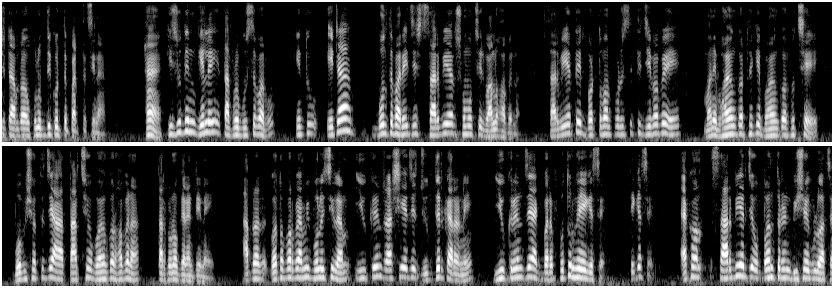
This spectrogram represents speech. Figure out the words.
সেটা আমরা উপলব্ধি করতে পারতেছি না। হ্যাঁ কিছুদিন গেলে তারপর বুঝতে পারব, কিন্তু এটা বলতে পারি যে সার্বিয়ার সমুচির ভালো হবে না। সার্বিয়াতে বর্তমান পরিস্থিতি যেভাবে মানে ভয়ঙ্কর থেকে ভয়ঙ্কর হচ্ছে, ভবিষ্যতে যে তার চেয়েও ভয়ঙ্কর হবে না, তার কোনো গ্যারান্টি নেই। আপনার গত পর্বে আমি বলেছিলাম, ইউক্রেন রাশিয়া যে যুদ্ধের কারণে ইউক্রেন যে একবারে ফতুর হয়ে গেছে, ঠিক আছে? এখন সার্বিয়ার যে অভ্যন্তরীণ বিষয়গুলো আছে,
